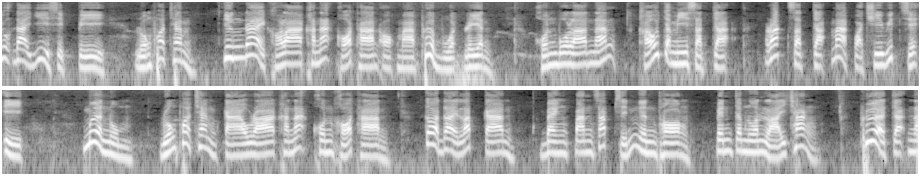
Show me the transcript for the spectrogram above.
ยุได้ 20 ปี หลวงพ่อแช่มจึงได้ขลาคณะขอทานออกมาเพื่อบวชเรียน คนโบราณนั้น เขาจะมีสัจจะรักสัจจะมากกว่าชีวิตเสียอีก เมื่อหนุ่มหลวงพ่อแช่มกล่าวราคณะคนขอทาน ก็ได้รับการแบ่งปันทรัพย์สินเงินทองเป็นจำนวนหลายช่าง เพื่อจะน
